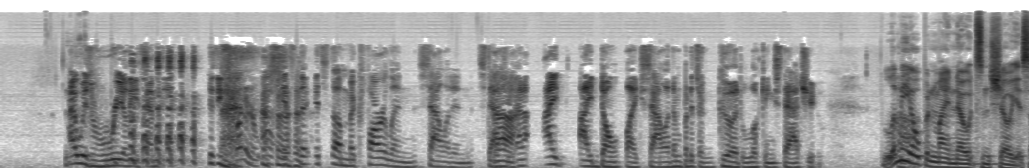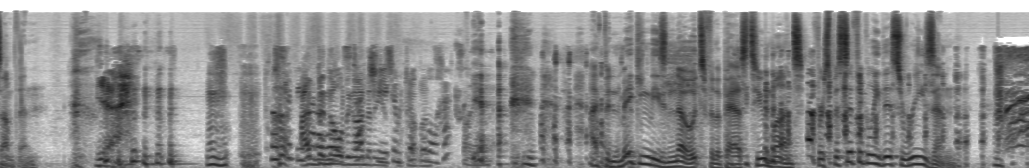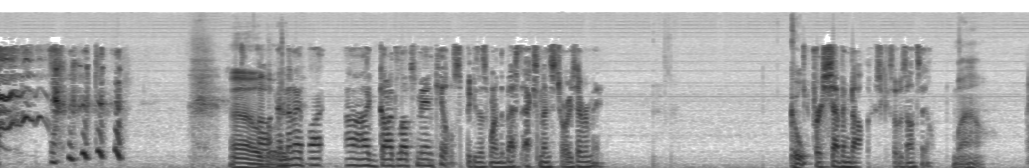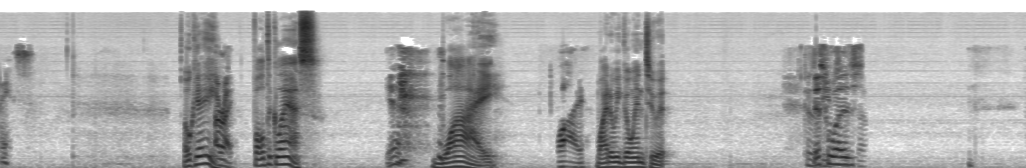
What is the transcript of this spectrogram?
I was really tempted because he spun it around. It's the it's the McFarlane Saladin statue, Ah. and I I don't like Saladin, but it's a good looking statue. Let me open my notes and show you something. Yeah, Plus, if you I've been a little holding on to statue, you can for two put little months. hats on it. I've been making these notes for the past two months for specifically this reason. Oh, Uh, Lord. and then I bought uh, God Loves Man Kills because it's one of the best X Men stories ever made cool. for seven dollars because it was on sale. Wow. Nice. Okay. All right, Vault of Glass. yeah. Why? Why? Why do we go into it? 'Cause This was- so.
